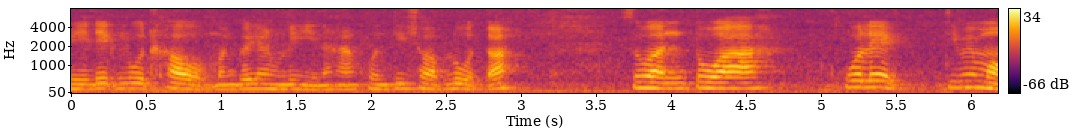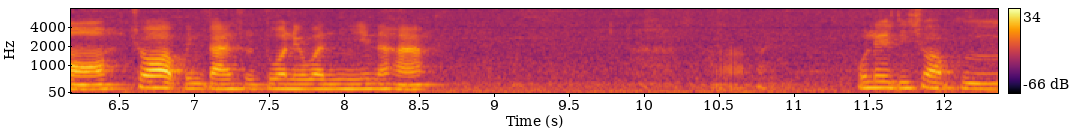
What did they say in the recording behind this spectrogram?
มีเลขรูดเข้ามันก็ยังดีนะคะ คนที่ชอบรูดเนาะส่วนตัวคู่เลขที่แม่หมอชอบเป็นการส่วนตัวในวันนี้นะคะคู่เลขที่ชอบคือ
